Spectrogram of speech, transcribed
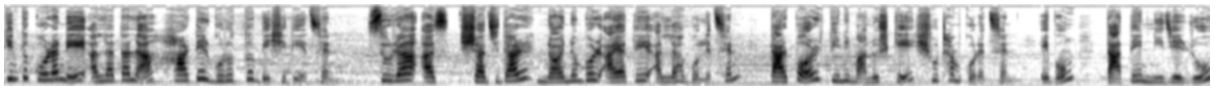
কিন্তু কোরআনে আল্লাহ তালা হার্টের গুরুত্ব বেশি দিয়েছেন। সুরা আজ সাজদার নয় নম্বর আয়াতে আল্লাহ বলেছেন তারপর তিনি মানুষকে সুঠাম করেছেন এবং তাতে নিজের রূহ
